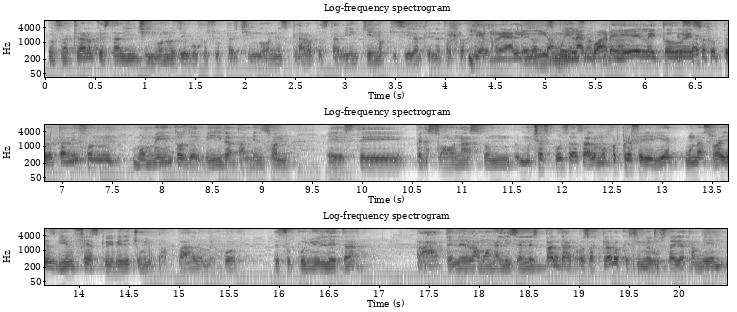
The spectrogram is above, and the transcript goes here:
o sea, claro que está bien chingón los dibujos súper chingones, claro que está bien, ¿quién no quisiera tener tatuajes? Y el realismo y la acuarela y todo eso. Pero también son momentos de vida, también son este, personas, son muchas cosas. A lo mejor preferiría unas rayas bien feas que me hubiera hecho mi papá, a lo mejor, de su puño y letra, a tener la Mona Lisa en la espalda. O sea, claro que sí me gustaría también,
